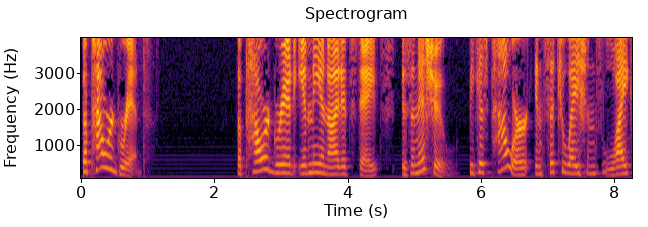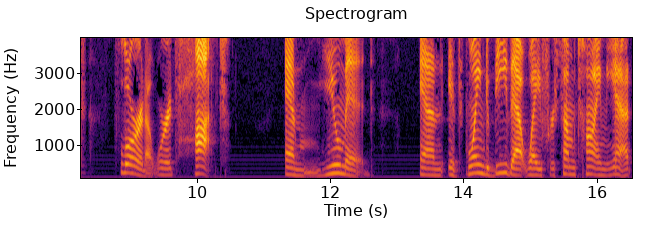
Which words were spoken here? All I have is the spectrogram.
the power grid, the power grid in the United States is an issue because power in situations like Florida, where it's hot and humid, and it's going to be that way for some time yet,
